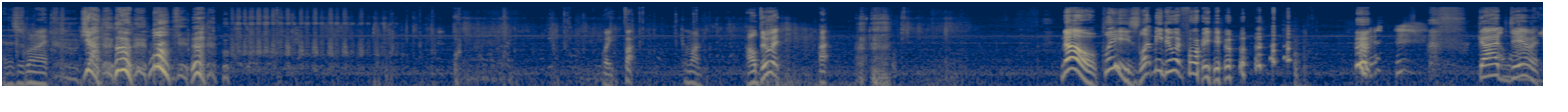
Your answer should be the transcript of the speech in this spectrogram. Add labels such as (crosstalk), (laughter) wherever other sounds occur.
And this is when I... Uh, yeah! Wait, fuck. Come on. I'll do it. I... (coughs) no! Please, let me do it for (laughs) you. (laughs) God damn it.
